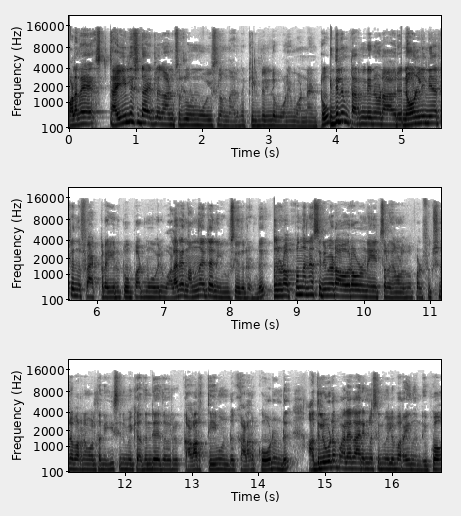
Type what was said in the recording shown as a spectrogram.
വളരെ സ്റ്റൈലിഷ്ഡ് ആയിട്ട് കാണിച്ചിട്ടുള്ള മൂവീസിൽ ഒന്നായിരുന്നു കിൽബിലിന്റെ വോളിയം വൺ ആൻഡ് ടു ഇതിലും ടർണ്ടിനോട് ആ ഒരു നോൺ ലിനിയാരിറ്റി എന്ന ഫാക്ടർ ഈ ഒരു ടു പാർട്ട് മൂവിയിൽ വളരെ നന്നായിട്ട് തന്നെ യൂസ് ചെയ്തിട്ടുണ്ട്. അതിനോടൊപ്പം തന്നെ സിനിമയുടെ ഓവറോൾ നേച്ചർ നമ്മളിപ്പോൾ പൾഫിക്ഷന്റെ പറഞ്ഞ പോലെ തന്നെ ഈ സിനിമയ്ക്ക് അതിന്റേത് ഒരു കളർ തീമുണ്ട് കളർ കോഡ് ഉണ്ട്. അതിലൂടെ പല കാര്യങ്ങൾ സിനിമയിൽ പറയുന്നുണ്ട്. ഇപ്പോൾ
